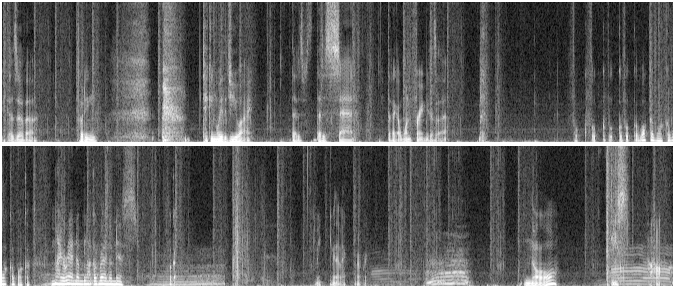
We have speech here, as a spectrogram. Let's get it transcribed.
because of uh, putting taking away the GUI. That is that is sad that I got one frame because of that. Fuck, fuck, fuck, fuck, waka, waka, waka, waka. My random block of randomness. Fuck up. Give me, give me that back real quick. No. This. Haha.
